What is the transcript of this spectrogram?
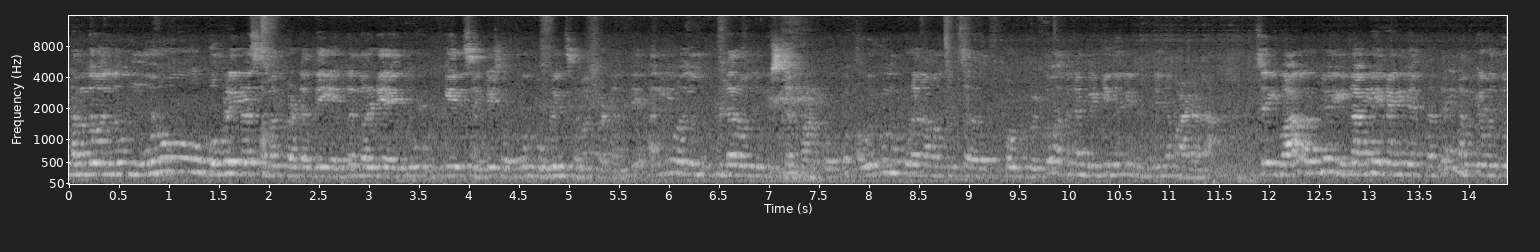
ನಮ್ದು ಒಂದು ಮೂರು ಹೋಬಳಿಗಳ ಸಂಬಂಧಪಟ್ಟಂತೆ ಎಂಗನವರ್ಡಿ ಆಯಿತು ಹುಕ್ಕೇರಿ ಸಂಕೇಶ್ವರ ಮೂರು ಹೋಬಳಿಗೆ ಸಂಬಂಧಪಟ್ಟಂತೆ, ಅಲ್ಲಿ ಒಂದು ಮುಖಂಡರ ಒಂದು ಲಿಸ್ಟರ್ ಮಾಡ್ಕೊಂಡು, ಅವ್ರಿಗೂ ಕೂಡ ನಾವು ಒಂದು ಕೊಟ್ಬಿಟ್ಟು ಅದನ್ನ ಮೀಟಿಂಗ್ ಅಲ್ಲಿ ಮುಂದಿನ ಮಾಡೋಣ. ಸೊ ಇವಾಗಲೇ ಈಗಾಗಲೇ ಏನಾಗಿದೆ ಅಂತಂದ್ರೆ ನಮಗೆ ಒಂದು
